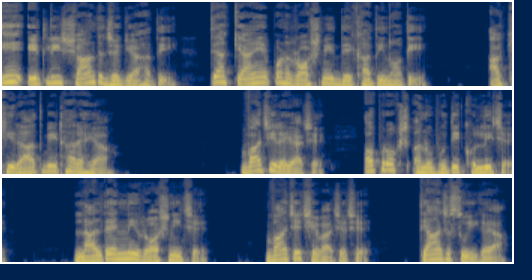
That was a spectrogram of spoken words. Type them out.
એ એટલી શાંત જગ્યા હતી, ત્યાં ક્યાંય પણ રોશની દેખાતી નહોતી. આખી રાત બેઠા રહ્યા. વાંચી રહ્યા છે. અપ્રોક્ષ અનુભૂતિ ખુલ્લી છે. લાલટેનની રોશની છે. વાંચે છે વાંચે છે. ત્યાં જ સૂઈ ગયા.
